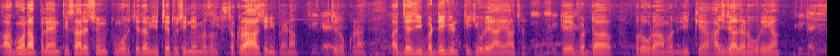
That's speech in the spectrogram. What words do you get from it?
ਆਗੂਆਂ ਦਾ ਪਲਾਨ ਸੀ ਸਾਰੇ ਸੰਯੁਕਤ ਮੋਰਚੇ ਦਾ ਵੀ ਜਿੱਥੇ ਤੁਸੀਂ ਨੇ ਮਤਲਬ ਟਕਰਾਅ 'ਚ ਨਹੀਂ ਪੈਣਾ। ਇੱਥੇ ਰੁਕਣਾ। ਅੱਜ ਅਸੀਂ ਵੱਡੀ ਗਿਣਤੀ 'ਚ ਉਰੇ ਆਏ ਹਾਂ ਤੇ ਵੱਡਾ ਪ੍ਰੋਗਰਾਮ ਲਿਖਿਆ ਅੱਜ ਦਾ ਦਿਨ ਉਰੇ ਆ। ਠੀਕ ਹੈ ਜੀ।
